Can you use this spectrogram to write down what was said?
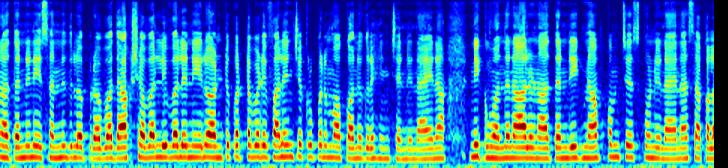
నా తండ్రి నీ సన్నిధిలో ప్రభా దాక్షవల్లి వలె నీలో అంటుకట్టబడి ఫలించే కృపను మాకు అనుగ్రహించండి నాయన. నీకు వందనాలు నా తండ్రి. జ్ఞాపకం చేసుకోండి నాయన. సకల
